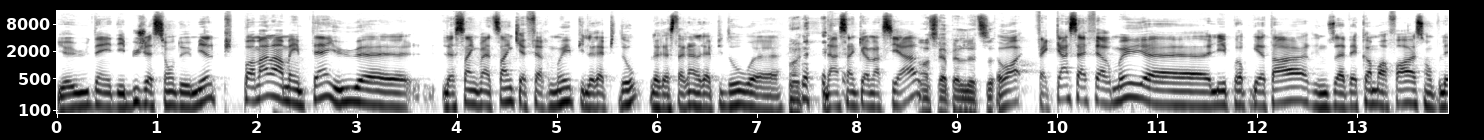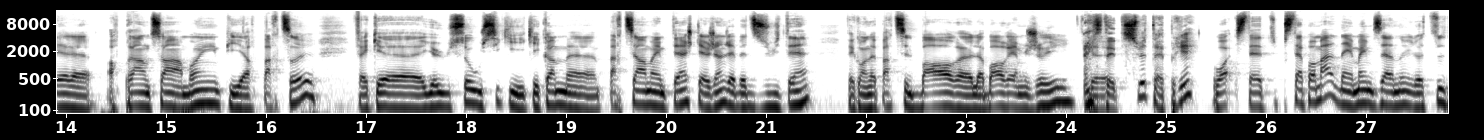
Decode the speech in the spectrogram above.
il y a eu d'un début gestion 2000, puis pas mal en même temps, il y a eu euh, le 525 qui a fermé puis le Rapido, le restaurant le Rapido euh, Ouais. dans le centre commercial. On se rappelle de ça. Ouais. Fait que quand ça a fermé, euh, les propriétaires, ils nous avaient comme offert si on voulait euh, reprendre ça en main puis euh, repartir. Fait que euh, il y a eu ça aussi qui, qui est comme parti en même temps. J'étais jeune, j'avais 18 ans. Fait qu'on a parti le bar, euh, le bar MG. Hey, Que- c'était tout de suite après? Ouais, c'était c'était pas mal dans les mêmes années. Là. Tout,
